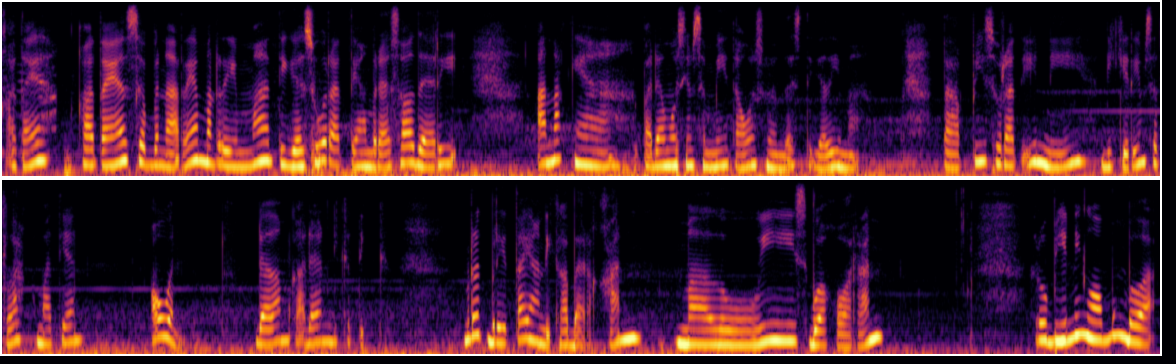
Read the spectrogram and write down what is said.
katanya katanya sebenarnya menerima tiga surat yang berasal dari anaknya pada musim semi tahun 1935. Tapi surat ini dikirim setelah kematian Owen. dalam keadaan diketik. Menurut berita yang dikabarkan melalui sebuah koran, Ruby ini ngomong bahwa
